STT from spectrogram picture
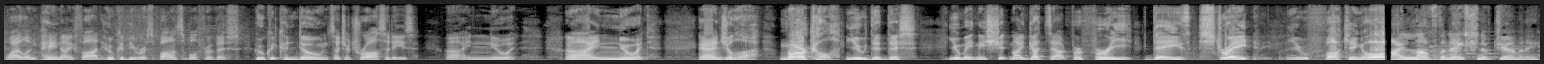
While in pain I thought, who could be responsible for this? Who could condone such atrocities? I knew it. I knew it. Angela Merkel, you did this. You made me shit my guts out for three days straight. You fucking whore. I love the nation of Germany.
